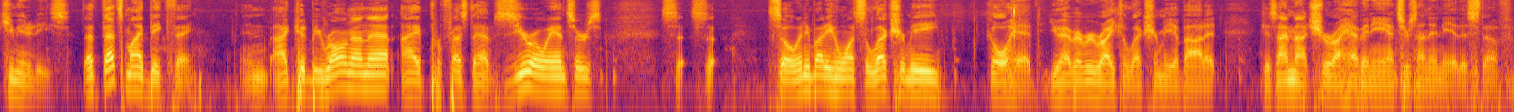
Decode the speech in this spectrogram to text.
communities. That that's my big thing, and I could be wrong on that. I profess to have zero answers. So, so, so anybody who wants to lecture me, go ahead. You have every right to lecture me about it because I'm not sure I have any answers on any of this stuff.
